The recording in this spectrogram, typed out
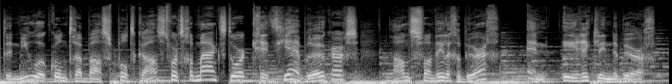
De nieuwe Contrabas podcast wordt gemaakt door Chrétien Breukers, Hans van Willigenburg en Erik Lindenburg.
